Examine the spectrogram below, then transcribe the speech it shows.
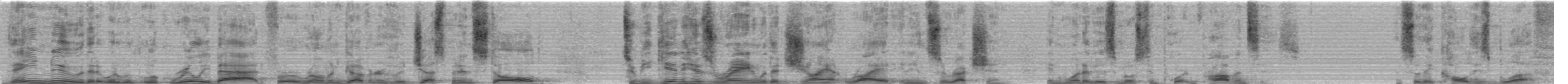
They knew that it would look really bad for a Roman governor who had just been installed to begin his reign with a giant riot and insurrection in one of his most important provinces. And so they called his bluff.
